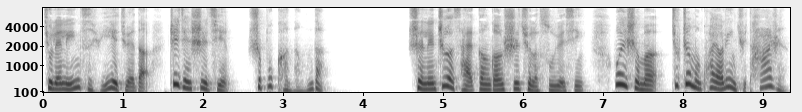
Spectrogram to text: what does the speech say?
就连林子瑜也觉得这件事情是不可能的。沈炼这才刚刚失去了苏月心，为什么就这么快要另娶他人？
